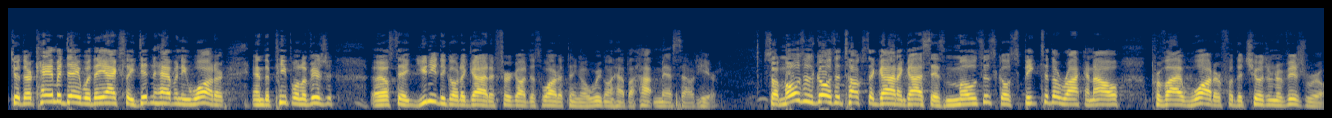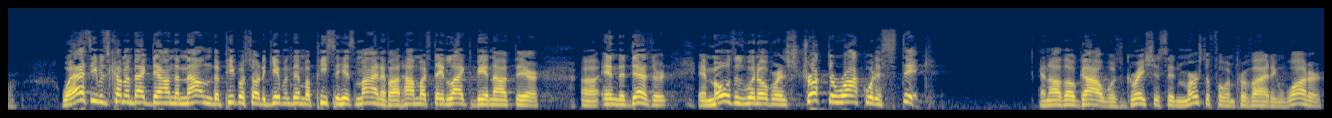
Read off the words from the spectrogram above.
Till there came a day where they actually didn't have any water, and the people of Israel uh, said, "You need to go to God and figure out this water thing, or we're going to have a hot mess out here." So Moses goes and talks to God, and God says, "Moses, go speak to the rock, and I'll provide water for the children of Israel." Well, as he was coming back down the mountain, the people started giving them a piece of his mind about how much they liked being out there uh, in the desert. And Moses went over and struck the rock with a stick. And although God was gracious and merciful in providing water,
